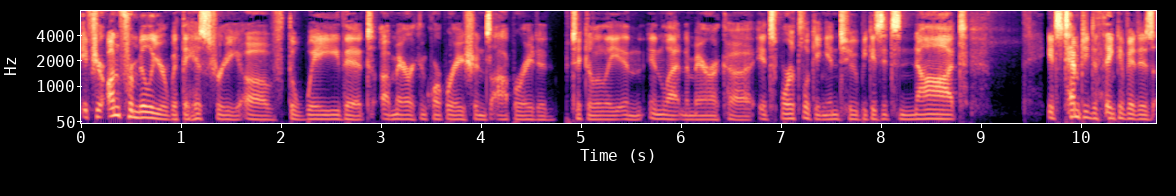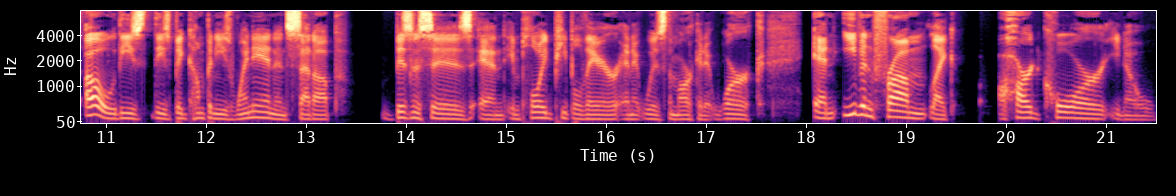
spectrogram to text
If you're unfamiliar with the history of the way that american corporations operated particularly in in latin america it's worth looking into because it's not it's tempting to think of it as oh these these big companies went in and set up businesses and employed people there and it was the market at work. And even from like a hardcore you know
